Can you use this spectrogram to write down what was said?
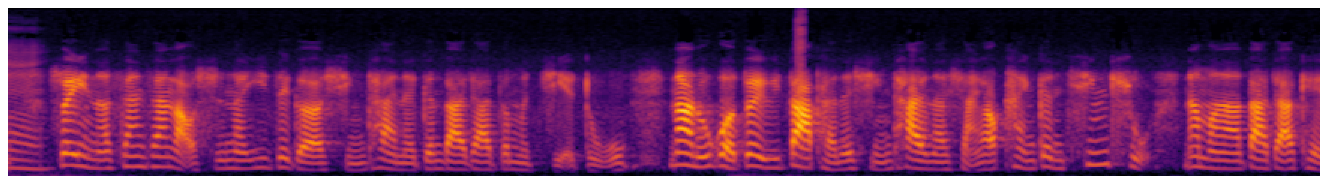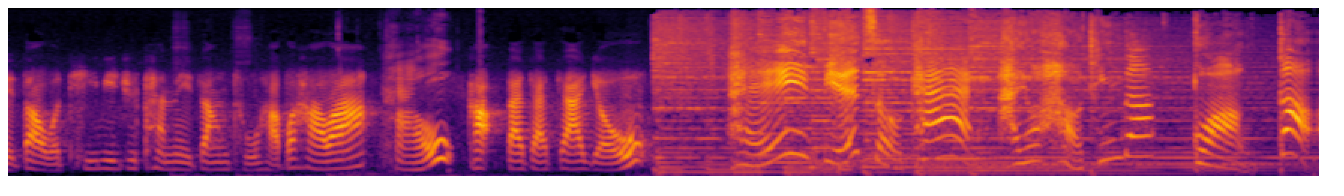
嗯。所以呢，珊珊老师呢，依这个形态呢，跟大家这么解读。那如果对于大盘的形态呢，想要看更清楚，那么呢，大家可以到我 TV 去看那张图，好不好啊？好。好，大家加油。嘿，别走开，还有好听的广告。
